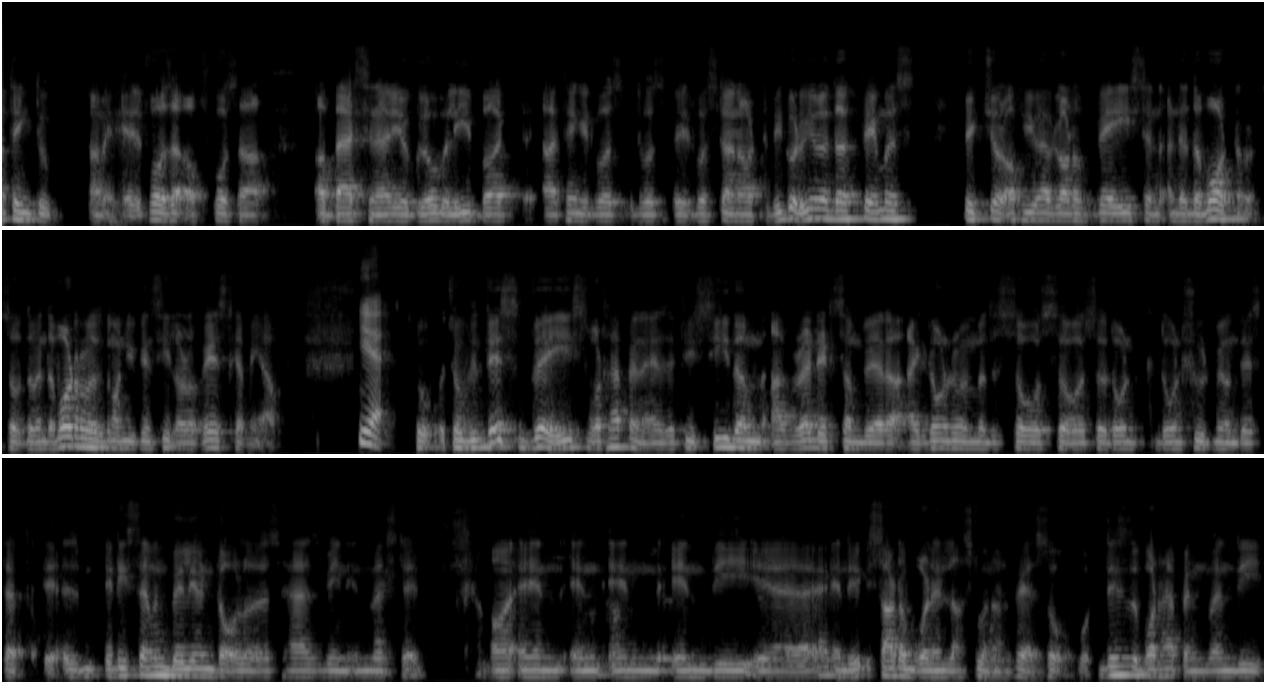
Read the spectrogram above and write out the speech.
nothing to I mean it was a, of course a a bad scenario globally, but I think it was it was it was turned out to be good. You know the famous picture of you have a lot of waste and under the water. So when the water was gone, you can see a lot of waste coming out. Yeah. So, so with this waste, what happened is if you see them, I've read it somewhere. I don't remember the source, so so don't don't shoot me on this. That eighty-seven billion dollars has been invested uh, in in in in the uh, in the startup world and last two and a half years. So this is what happened when the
